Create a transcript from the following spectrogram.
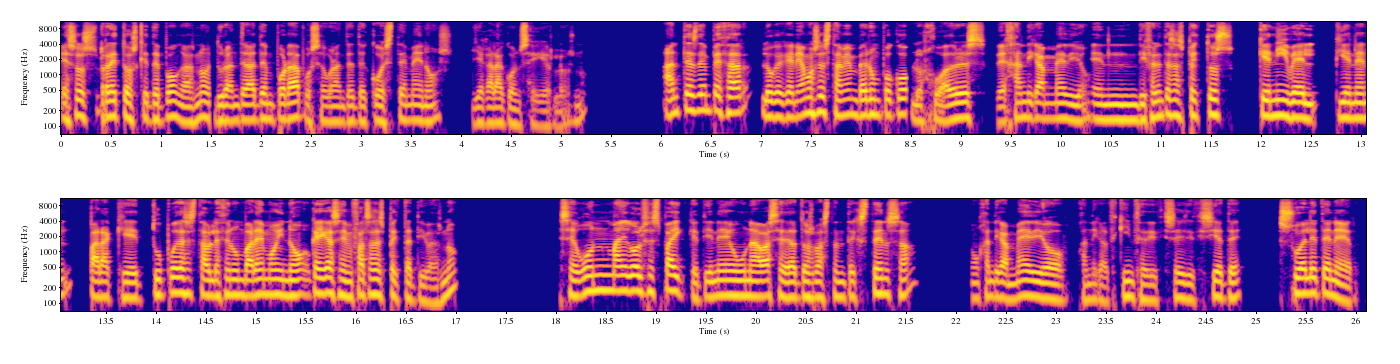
esos retos que te pongas ¿no? durante la temporada, pues seguramente te cueste menos llegar a conseguirlos. ¿no? Antes de empezar, lo que queríamos es también ver un poco los jugadores de handicap medio en diferentes aspectos, qué nivel tienen para que tú puedas establecer un baremo y no caigas en falsas expectativas, ¿no? Según MyGolfSpike, que tiene una base de datos bastante extensa, un handicap medio, handicap 15, 16, 17, suele tener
